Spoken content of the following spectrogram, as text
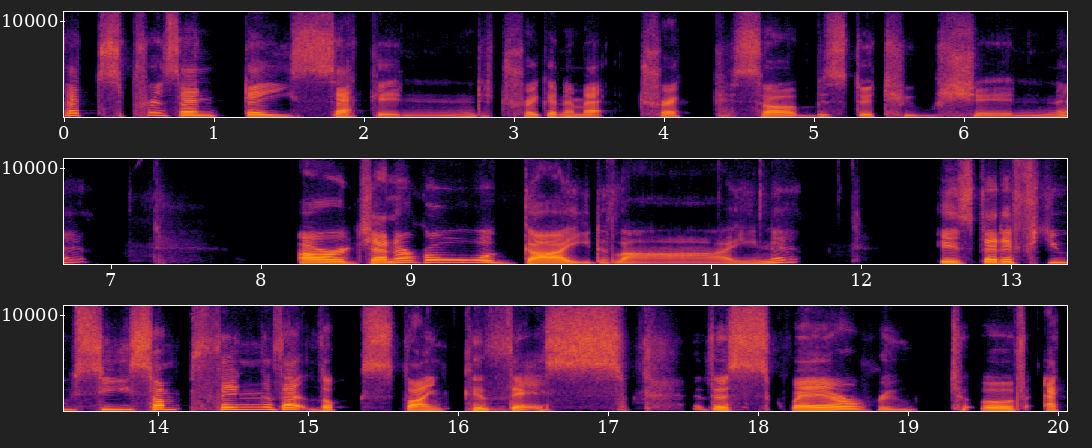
Let's present a second trigonometric substitution. Our general guideline is that if you see something that looks like this, the square root of x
